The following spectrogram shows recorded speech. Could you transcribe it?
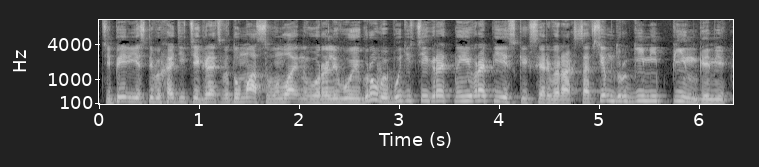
Теперь, если вы хотите играть в эту массовую онлайновую ролевую игру, вы будете играть на европейских серверах совсем другими пингами.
